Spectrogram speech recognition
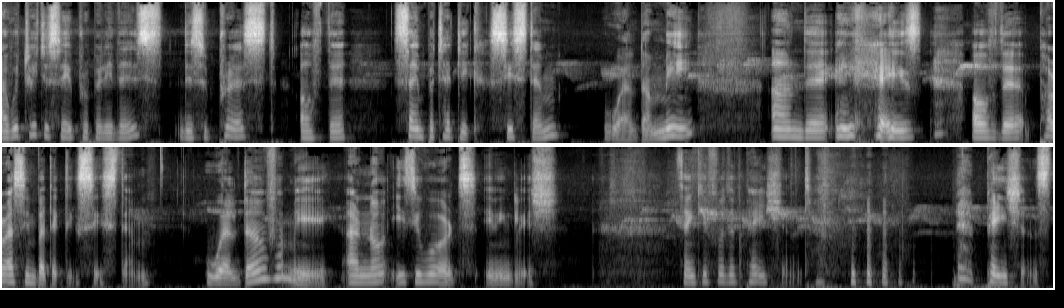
I will try to say properly this the suppressed of the sympathetic system, well done me, and the enhanced of the parasympathetic system. Well done for me, are not easy words in English. Thank you for the patient. Patience.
